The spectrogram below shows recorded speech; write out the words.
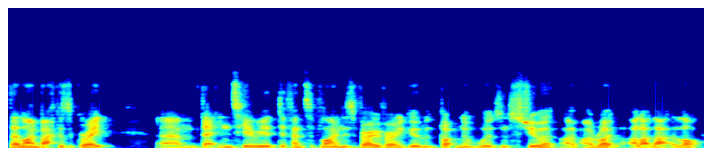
their linebackers are great. Um, their interior defensive line is very, very good with Buckner, Woods, and Stewart. I, I, write, I like that a lot.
